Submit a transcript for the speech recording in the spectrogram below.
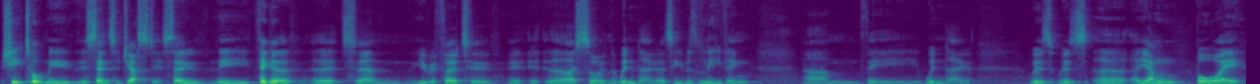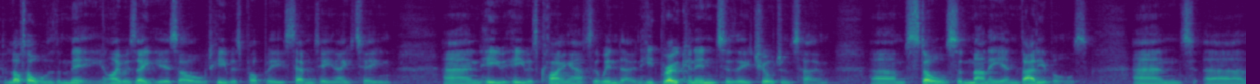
she taught me the sense of justice. So the figure that um, you referred to that I saw in the window as he was leaving um, the window was was uh, a young boy, a lot older than me. I was eight years old. He was probably 17, 18, and he he was climbing out of the window. And he'd broken into the children's home, um, stole some money and valuables, and uh,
